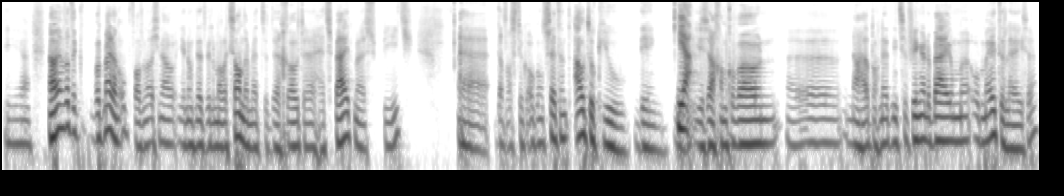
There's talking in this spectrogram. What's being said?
Die, eh, nou, en wat, ik, wat mij dan opvalt, als je nou, je noemt net Willem-Alexander met de, grote Het spijt me speech. Eh, dat was natuurlijk ook een ontzettend autocue ding. Je- Ja. Je, zag hem gewoon, eh, nou hij had nog net niet zijn vinger erbij om, om mee te lezen.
